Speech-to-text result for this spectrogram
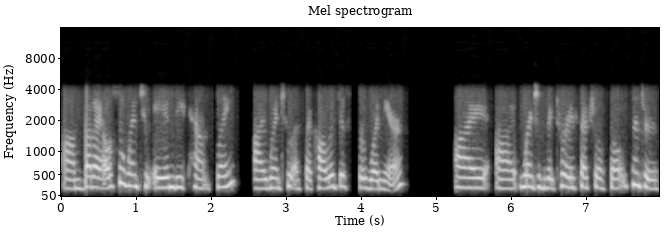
Um, but I also went to A and D counseling. I went to a psychologist for one year. I uh, went to the Victoria Sexual Assault Center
